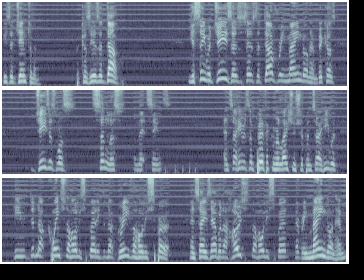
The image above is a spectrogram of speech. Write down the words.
He's a gentleman because he is a dove. You see, with Jesus, it says the dove remained on him because Jesus was sinless in that sense. And so he was in perfect relationship. And so he would he did not quench the Holy Spirit, he did not grieve the Holy Spirit. And so he's able to host the Holy Spirit that remained on him.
